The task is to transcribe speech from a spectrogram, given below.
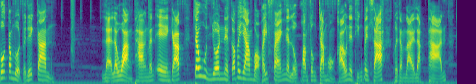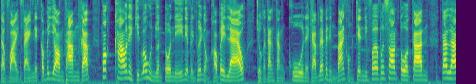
พวกตำรวจไปด้วยกัน และระหว่างทางนั้นเองครับ เจ้าหุ่นยนต์เนี่ยก็พยายามบอกให้แฟงเนี่ยลบความทรงจำของเขาเนี่ยทิ้งไปซะ เพื่อทำลายหลักฐาน แต่ฝ่ายแฟงเนี่ยก็ไม่ยอมทำครับ เพราะเขาเนี่ยคิดว่าหุ่นยนต์ตัวนี้เนี่ยเป็นเพื่อนของเขาไปแล้ว จนกระทั่งทั้งคู่นะครับได้ไปถึงบ้านของเจนนิเฟอร์เพื่อซ่อนตัวกัน แต่แล้ว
